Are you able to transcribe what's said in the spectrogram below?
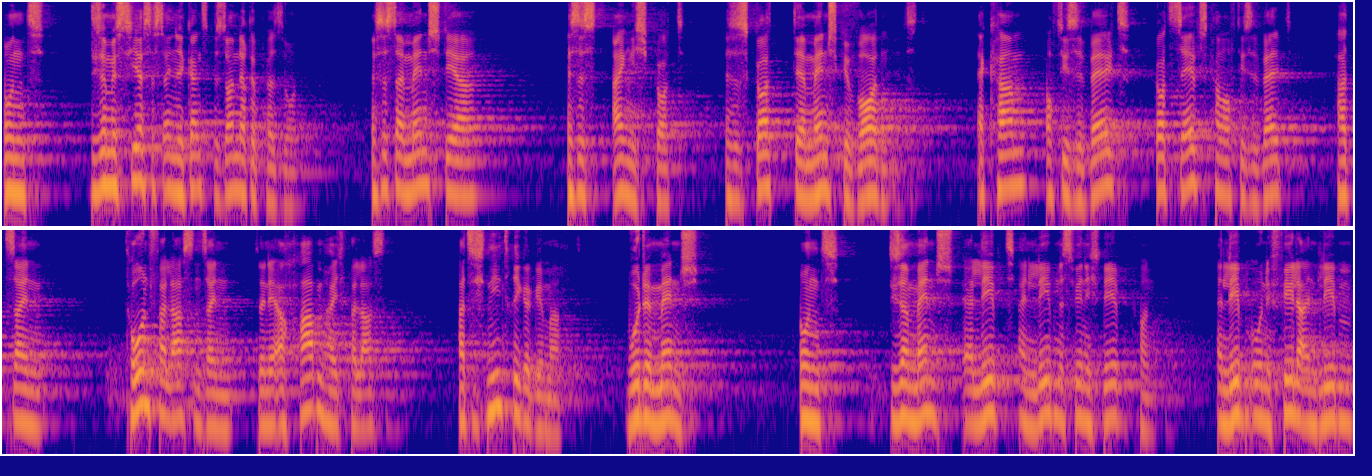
Und dieser Messias ist eine ganz besondere Person. Es ist ein Mensch, der, es ist eigentlich Gott. Es ist Gott, der Mensch geworden ist. Er kam auf diese Welt, Gott selbst kam auf diese Welt, hat seinen Thron verlassen, sein, seine Erhabenheit verlassen, hat sich niedriger gemacht, wurde Mensch. Und dieser Mensch erlebt ein Leben, das wir nicht leben konnten. Ein Leben ohne Fehler, ein Leben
